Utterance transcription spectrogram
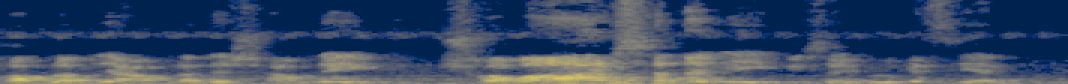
ভাবলাম যে আপনাদের সামনে সবার সাথে আমি এই বিষয়গুলোকে শেয়ার করি।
